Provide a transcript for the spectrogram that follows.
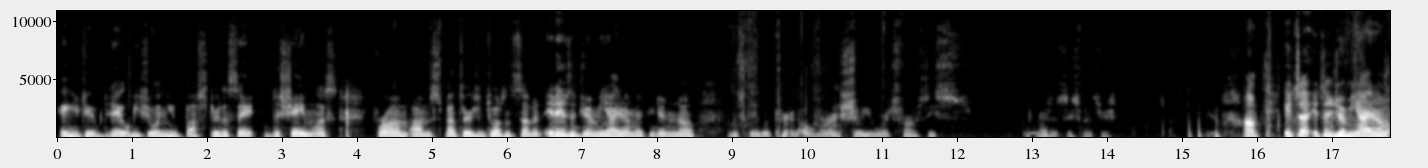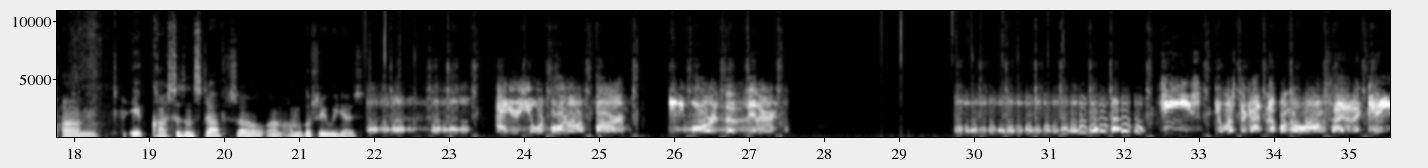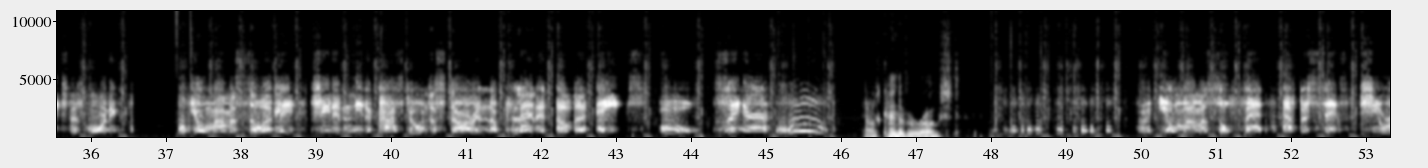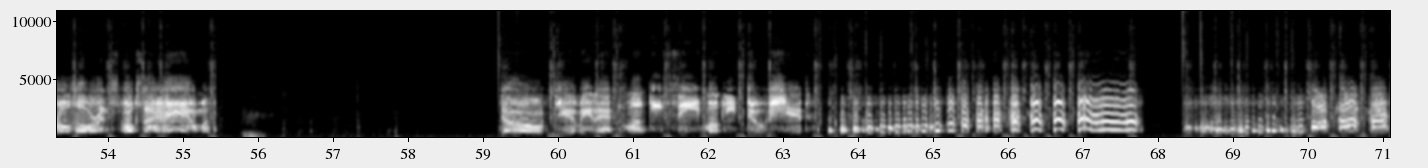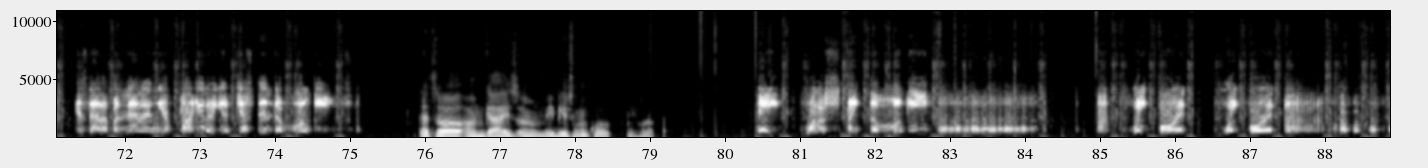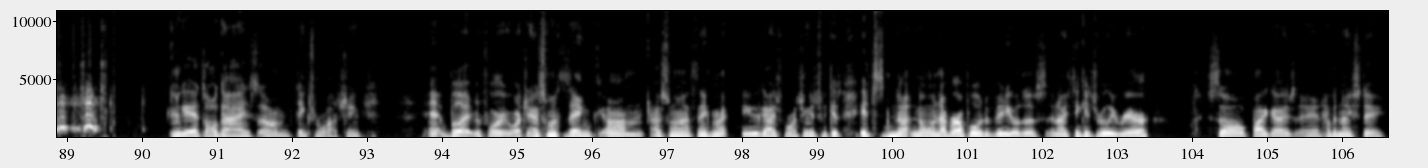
Hey YouTube, today we'll be showing you Buster the Sa the Shameless from um Spencer's in 2007. It is a Gemmy item, if you didn't know. I'm just gonna go turn it over and show you where it's from. See, where does it say Spencer's? Um, it's a it's a Gemmy item. Um, it cusses and stuff. So um, I'm gonna go show you what he does. I hear you were born on a farm. Any more in the litter? Jeez, you must have gotten up on the wrong side of the cage this morning. Your mama's so ugly, she didn't need a costume to star in the Planet of the Apes. Ooh, zinger! That was kind of a roast. Your mama's so fat, after sex, she rolls over and smokes a ham. Don't give me that monkey see, monkey do shit. Monkeys? That's all, um, guys. Um, maybe it's one quote. Wait, hold up. Hey, wanna spank the monkey? Wait for it. Wait for it. Okay, that's all, guys. Um, thanks for watching. Uh, but before you're watching, I just want to thank um, I just want to thank my you guys for watching this because it's not no one ever uploaded a video of this, and I think it's really rare. So bye, guys, and have a nice day.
